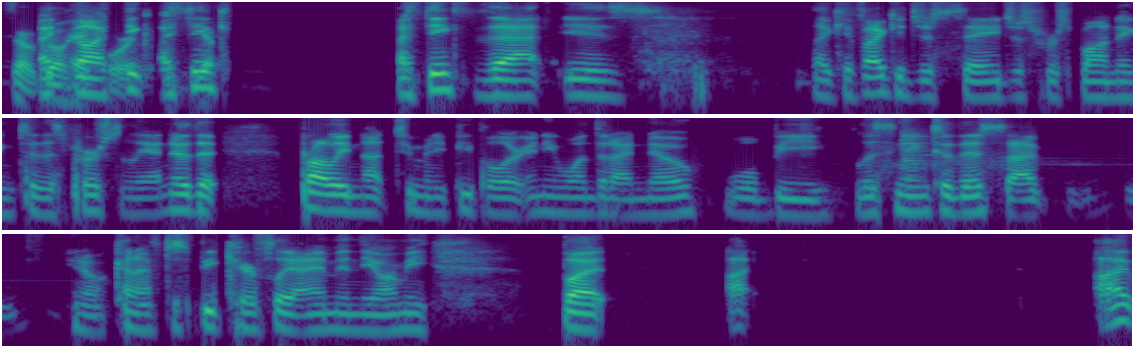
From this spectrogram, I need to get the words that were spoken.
so go I, ahead. No, I think. It. I think. Yep. I think that is like if I could just say, just responding to this personally, I know that probably not too many people or anyone that I know will be listening to this. I, you know, kind of have to speak carefully. I am in the army, but I, I,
